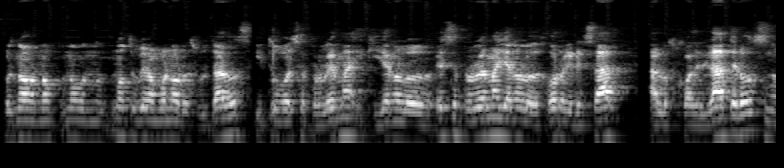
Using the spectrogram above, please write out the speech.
pues no, no, no, no, tuvieron buenos resultados y tuvo ese problema y que ya no lo, ese problema ya no lo dejó regresar a los cuadriláteros. No,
